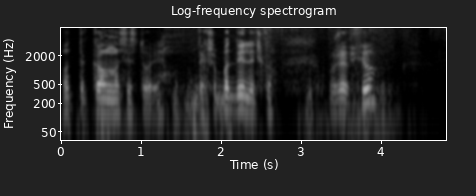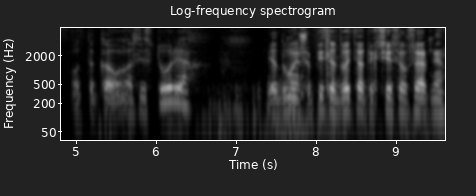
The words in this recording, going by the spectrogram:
от така у нас історія. Так що бадилячко вже все. От така у нас історія. Я думаю, що після 20-х чисел серпня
